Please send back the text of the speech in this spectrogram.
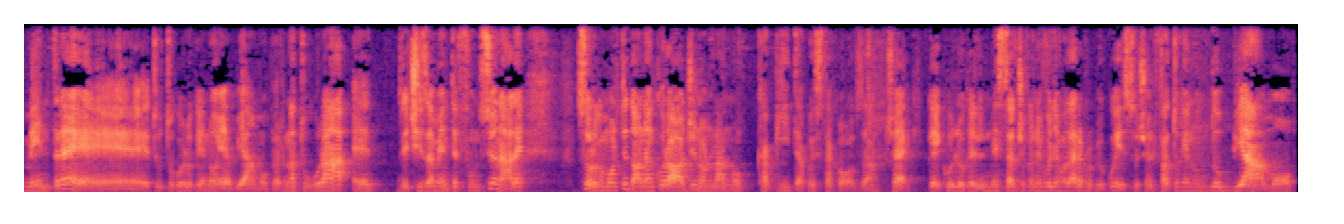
mentre eh, tutto quello che noi abbiamo per natura è decisamente funzionale. Solo che molte donne ancora oggi non l'hanno capita questa cosa, cioè che che il messaggio che noi vogliamo dare è proprio questo, cioè il fatto che non dobbiamo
